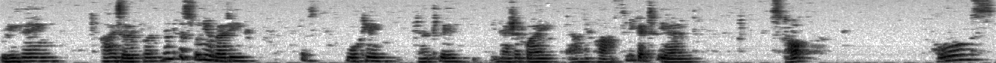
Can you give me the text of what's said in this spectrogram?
Breathing, eyes open, and just when you're ready, just walking gently, measured way down the path till you get to the end. Stop, pause,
